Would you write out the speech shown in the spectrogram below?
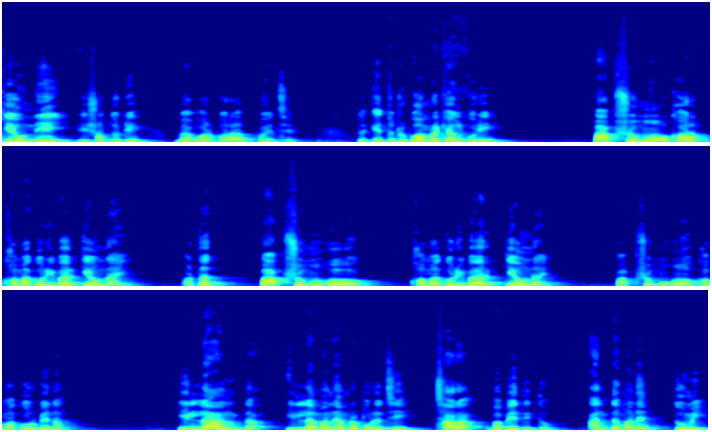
কেউ নেই এই শব্দটি ব্যবহার করা হয়েছে। তো এতটুকু আমরা খেয়াল করি, পাপসমূহ ক্ষমা করিবার কেউ নাই। অর্থাৎ পাপসমূহ ক্ষমা করিবার কেউ নাই। পাপসমূহ ক্ষমা করবে না। ইল্লা আংতা, ইল্লা মানে আমরা পড়েছি ছাড়া বা ব্যতীত। আংতা মানে তুমি।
